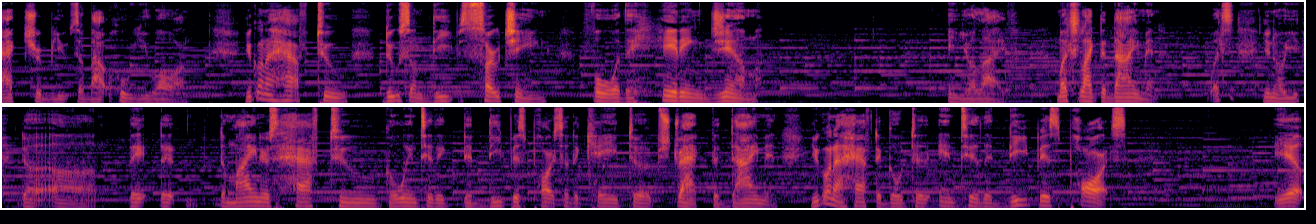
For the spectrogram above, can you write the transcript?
attributes about who you are. You're going to have to do some deep searching for the hidden gem in your life, much like the diamond. What's you know you, the uh, they, the the miners have to go into the, the deepest parts of the cave to extract the diamond. You're gonna have to go to into the deepest parts. Yep,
